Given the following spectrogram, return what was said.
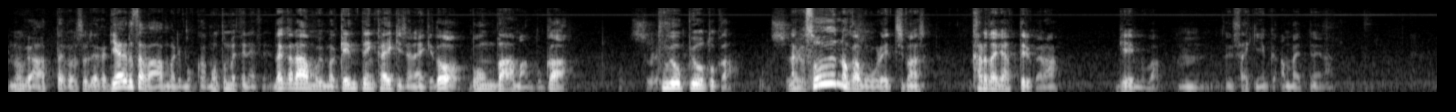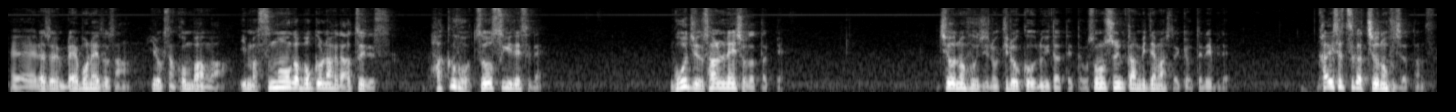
のがあったからそれだからリアルさはあんまり僕は求めてないですね。だからもう今原点回帰じゃないけどボンバーマンとかぷよぷよとかなんかそういうのがもう俺一番体に合ってるかなゲームは、うん、最近あんまやってないな、えーラジオネームレイボネードさん。ひろきさんこんばんは。今相撲が僕の中で熱いです。白鵬強すぎですね。53連勝だったっけ。千代の富士の記録を抜いたって言ってその瞬間見てましたよ今日テレビで。解説が千代の富士だったんです。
